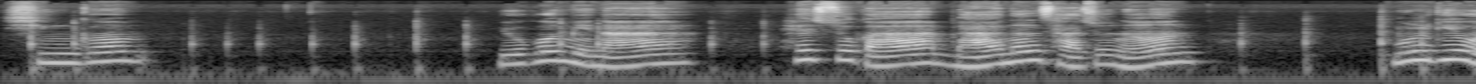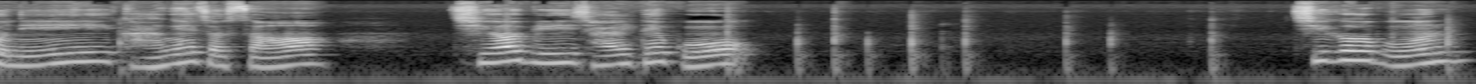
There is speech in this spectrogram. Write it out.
신금, 유금이나 해수가 많은 사주는 물기운이 강해져서 취업이 잘 되고 직업은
